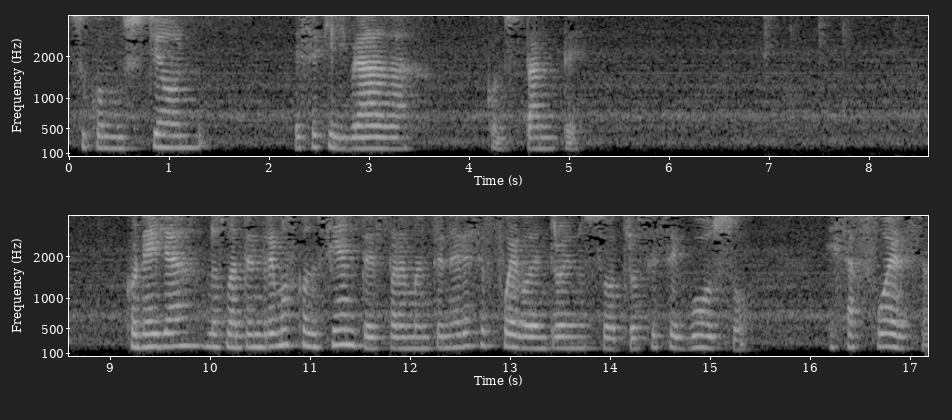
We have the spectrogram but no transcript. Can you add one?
Su combustión es equilibrada, constante Con ella nos mantendremos conscientes para mantener ese fuego dentro de nosotros, ese gozo, esa fuerza.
